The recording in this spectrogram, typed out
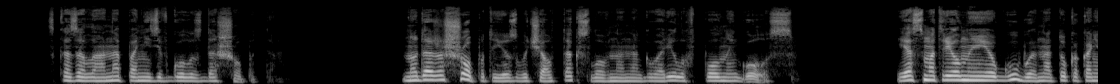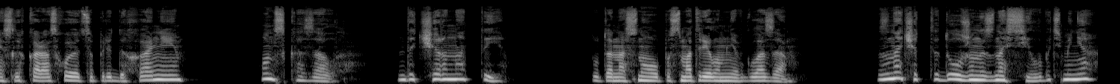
— сказала она, понизив голос до шепота но даже шепот ее звучал так, словно она говорила в полный голос. Я смотрел на ее губы, на то, как они слегка расходятся при дыхании. Он сказал, «До черноты». Тут она снова посмотрела мне в глаза. «Значит, ты должен изнасиловать меня,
